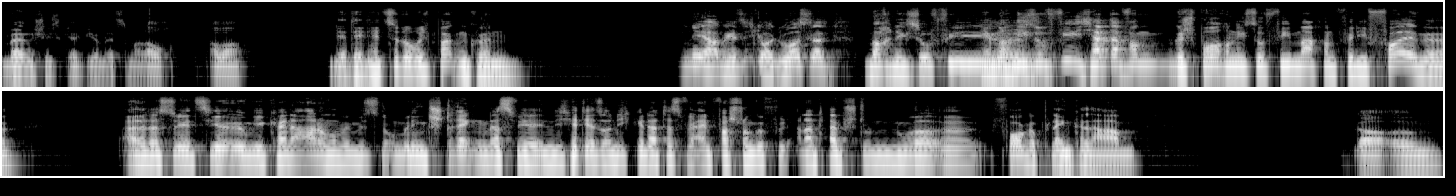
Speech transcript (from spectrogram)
American Cheesecake, wie beim letzten Mal auch. Aber. Ja, den hättest du doch ruhig backen können. Nee, habe ich jetzt nicht gemacht. Du hast gesagt, mach nicht so viel. Ihr macht nicht so viel. Ich habe davon gesprochen, nicht so viel machen für die Folge. Also, dass du jetzt hier irgendwie, keine Ahnung, wir müssen unbedingt strecken, dass wir, ich hätte jetzt auch nicht gedacht, dass wir einfach schon gefühlt anderthalb Stunden nur äh, Vorgeplänkel haben. Ja, ähm.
